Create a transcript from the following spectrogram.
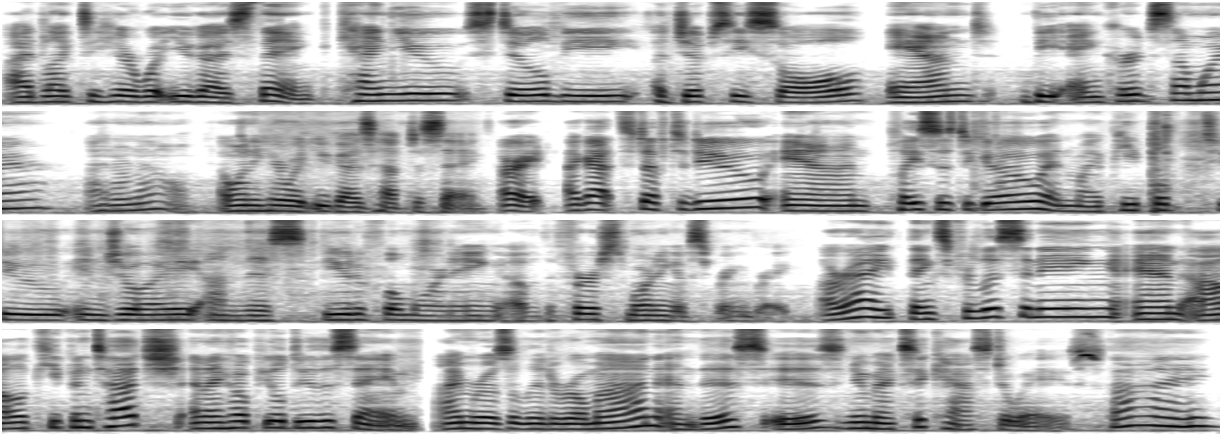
I'd like to hear what you guys think. Can you still be a gypsy soul and be anchored somewhere? I don't know. I want to hear what you guys have to say. All right, I got stuff to do and places to go and my people to enjoy on this beautiful morning of the first morning of spring break. All right, thanks for listening and I'll keep in touch and I hope you'll do the same. I'm Rosa Linda Román and this is New Mexico Castaways. Bye.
